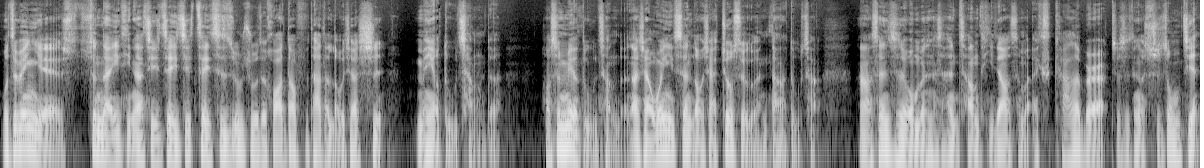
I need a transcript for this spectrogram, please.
我这边也顺带一提，那其实这一这这次入住的华道夫，它的楼下是没有赌场的，哦是没有赌场的。那像威尼斯楼下就是有个很大的赌场。那甚至我们很常提到什么 Excalibur，就是那个时钟剑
